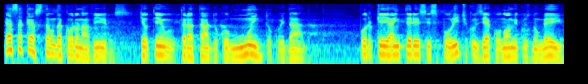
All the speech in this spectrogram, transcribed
essa questão da coronavírus, que eu tenho tratado com muito cuidado, porque há interesses políticos e econômicos no meio,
